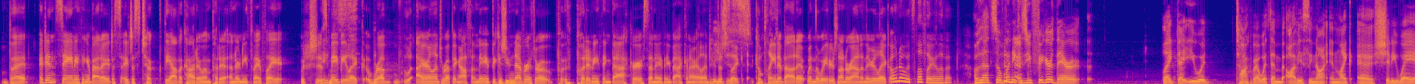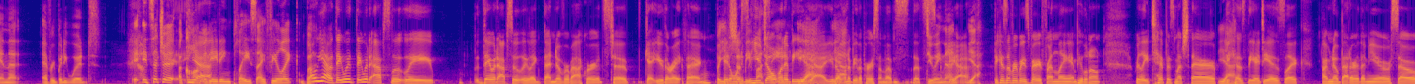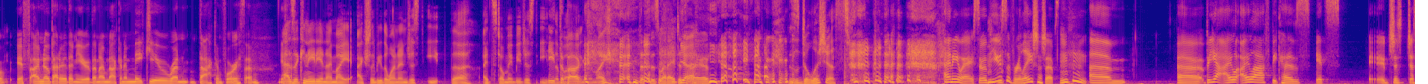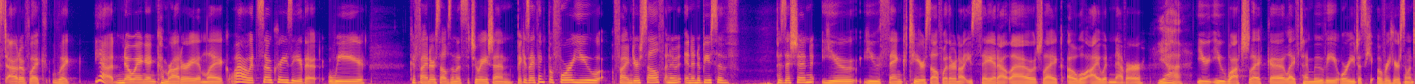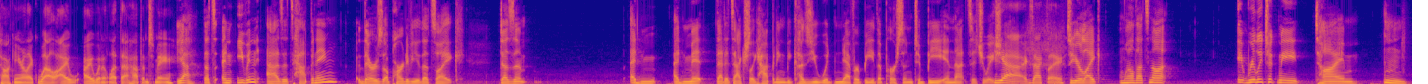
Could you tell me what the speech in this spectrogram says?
but I didn't say anything about it. I just, I just took the avocado and put it underneath my plate, which is maybe like rub Ireland rubbing off on me because you never throw put, anything back or send anything back in Ireland. You, just, just- like complain about it when the waiter's not around, and then you're like, oh no, it's lovely, I love it. Oh, that's so funny because you figure they're like that you would talk about with them, but obviously not in like a shitty way, and that everybody would. it- It's such a accommodating place. I feel like, but Oh yeah, they would, they would absolutely. They would absolutely like bend over backwards to get you the right thing. But you It's don't wanna just- be You don't want to be. Yeah, Yeah, you don't yeah. want to be the person that's that's Doing that. Yeah, Yeah. Because everybody's very friendly and people don't really tip as much there. Yeah. Because the idea is like I'm no better than you. So if I'm no better than you, then I'm not going to make you run back and forth. And yeah. as a Canadian, I might actually be the one and just eat the. I'd still maybe just eat, Eat the bug. and like this is what I Yeah. deserve. this is delicious. anyway, so abusive relationships. Mm-hmm. Um, uh, but yeah, I, I laugh because it's it just just out of like like yeah, knowing and camaraderie and like wow, it's so crazy that we could find ourselves in this situation. Because I think before you find yourself in, a, in an abusive position, you you think to yourself whether or not you say it out loud, like oh well, I would never Yeah. you you watch like a lifetime movie or you just overhear someone talking you're like well i i wouldn't let that happen to me Yeah, that's and even as it's happening, there's a part of you that's like doesn't adm- admit that it's actually happening because you would never be the person to be in that situation. yeah exactly So you're like, well, that's not. It really took me time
